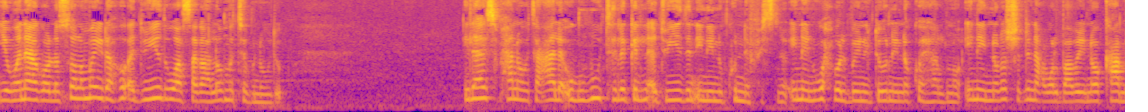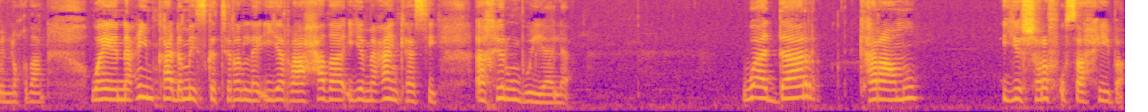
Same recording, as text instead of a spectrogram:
iyo wanaag oo dhan. Soo lama yidhaaho adduunyadu waa sagaalo ma tabnowdo ilaahay subxaana watacaala ugumuu talagelin adduunyadan inaynu ku nafisno inaynu wax walbaynu doonayno ka helno inay nolosha dhinac walbaaba inoo kaamil noqdaan. Waayo naciimkaa dhammayska tiran leh iyo raaxada iyo macaankaasi aakhirun buu yaalaa waa daar karaamo iyo sharaf u saaxiiba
